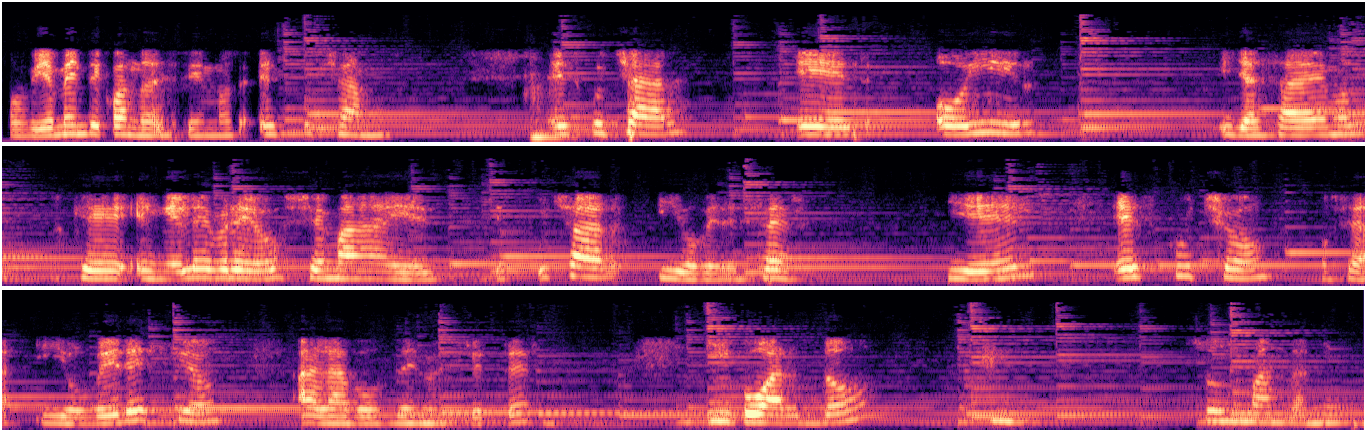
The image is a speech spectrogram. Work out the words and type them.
Obviamente cuando decimos escuchamos, escuchar es oír y ya sabemos que en el hebreo Shema es escuchar y obedecer. Y él escuchó, o sea, y obedeció a la voz de nuestro Eterno. Y guardó sus mandamientos.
